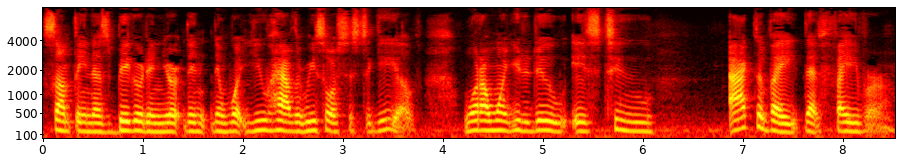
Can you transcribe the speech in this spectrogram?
something that's bigger than your than, than what you have the resources to give. What I want you to do is to activate that favor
